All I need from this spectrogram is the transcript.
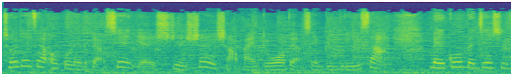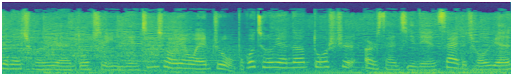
球队在欧国联的表现也是胜少败多，表现并不理想。美国本届世界杯球员多是以年轻球员为主，不过球员呢多是二三级联赛的球员。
